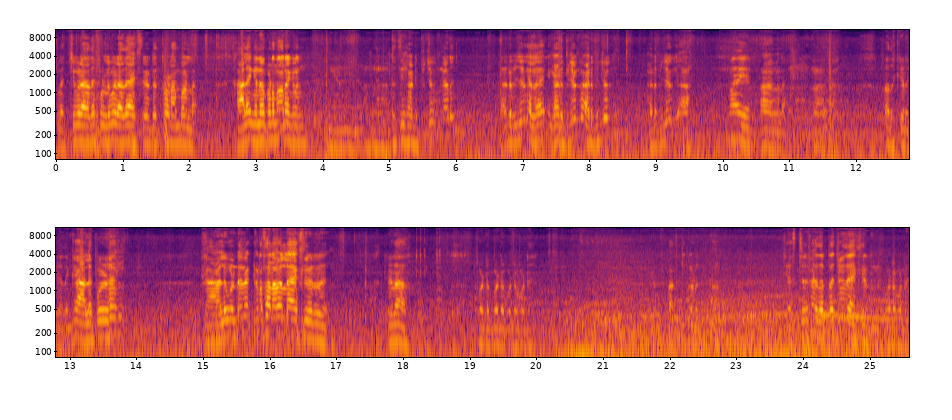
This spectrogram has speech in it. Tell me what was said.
clutch വിടാതെ ഫുള്ള് വിടാതെ ആക്സിഡന്റ് തൊടാൻ പാടില്ല. കാലം എങ്ങനെ നോക്കണം എന്ന് പറയണം അങ്ങനെ അടുപ്പിച്ച് ഇങ്ങോട്ട് അടുപ്പിച്ച് അല്ലേ അടുപ്പിച്ച് നോക്ക് അടുപ്പിച്ച് നോക്ക് അടുപ്പിച്ച് നോക്ക് ആ ആ. അങ്ങനെ. പതുക്കെ എടുക്കാം. അല്ലെങ്കിൽ ആലപ്പുഴ കാൽ കൊണ്ട് വെക്കണ സ്ഥലമല്ല ആക്സിഡന്റ് കേടാ. പോട്ടെ പോട്ടെ പോട്ടെ പോട്ടെ. പതുക്കെ കൊടുക്കാം. ജസ്റ്റ് ഒരു ഫെദർ ടച്ച് മതി ആക്സിഡന്റ് പോട്ടെ പോട്ടെ.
